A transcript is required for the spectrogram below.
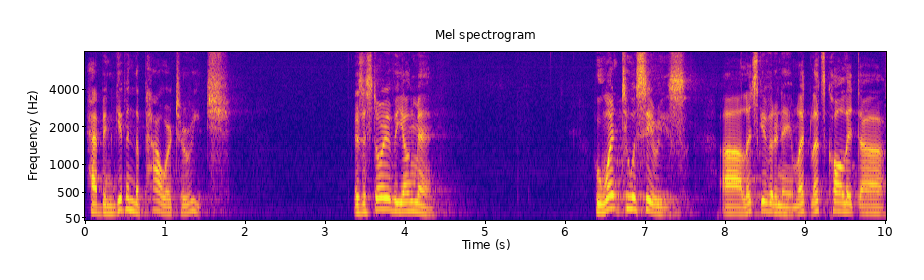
have been given the power to reach. There's a story of a young man who went to a series. Uh, let's give it a name. Let, us call it uh,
